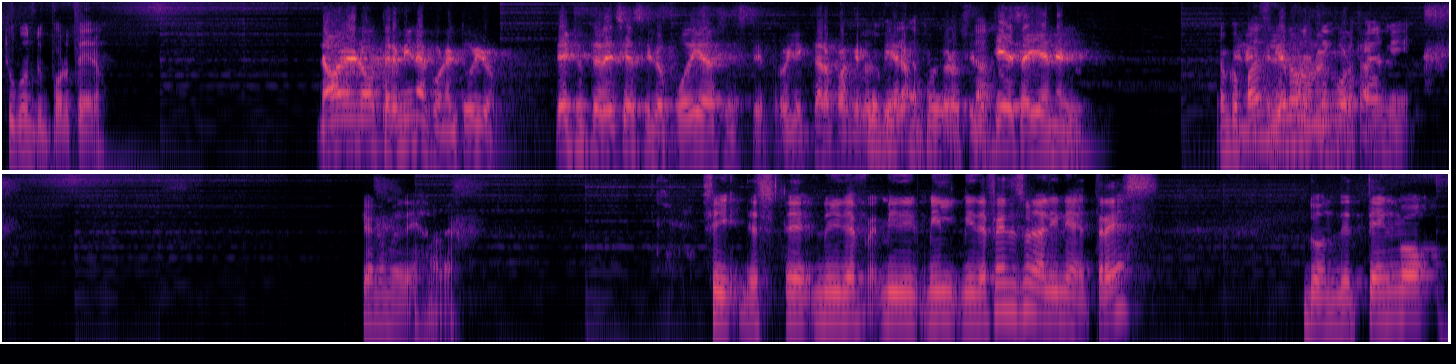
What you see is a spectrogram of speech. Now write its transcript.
tú con tu portero? No, no, no, termina con el tuyo. De hecho, te decía si lo podías este, proyectar para que lo, viéramos, pero si lo tienes ahí en el, lo que pasa es que no, no importa. Que no me deja, ver. Sí, eh, mi, defensa es una línea de tres, donde tengo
